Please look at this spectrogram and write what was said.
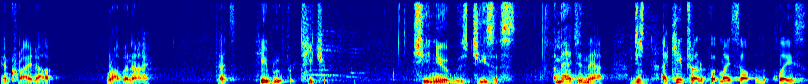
and cried out, Rabboni. That's Hebrew for teacher. She knew it was Jesus. Imagine that. I just I keep trying to put myself in the place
